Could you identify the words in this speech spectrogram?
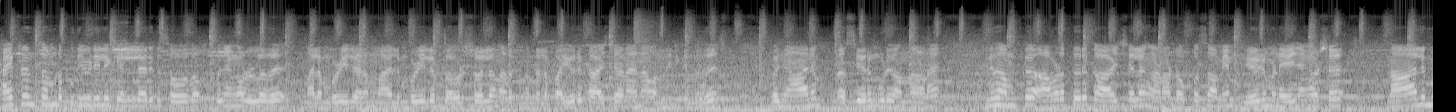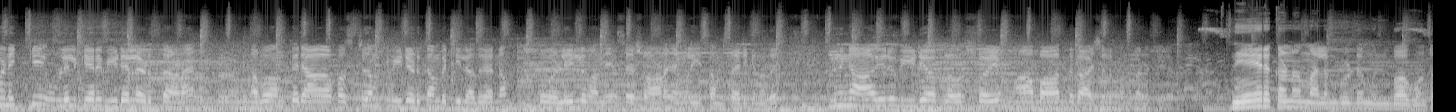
ഹായ് ഫ്രണ്ട്സ് നമ്മുടെ പുതിയ വീഡിയോയിലേക്ക് എല്ലാവർക്കും സ്വാഗതം. ഇപ്പോൾ ഞങ്ങൾ ഉള്ളത് മലമ്പുഴയിലാണ്. മലമ്പുഴയിൽ ഫ്ലവർ ഷോ എല്ലാം നടക്കുന്നുണ്ടല്ലോ. അപ്പോൾ ഈ ഒരു കാഴ്ചയാണ് കാണാനാണ് വന്നിരിക്കുന്നത്. ഇപ്പോൾ ഞാനും നസീറും കൂടി വന്നതാണ് ഇനി നമുക്ക് അവിടുത്തെ ഒരു കാഴ്ചയെല്ലാം കാണാം കേട്ടോ. അപ്പോൾ സമയം ഏഴ് മണിയായി. ഞങ്ങൾ പക്ഷേ നാല് മണിക്ക് ഉള്ളിൽ കയറി വീഡിയോ എല്ലാം എടുത്താണ്. അപ്പോൾ നമുക്ക് ഫസ്റ്റ് നമുക്ക് വീഡിയോ എടുക്കാൻ പറ്റിയില്ല. അത് കാരണം ഇപ്പോൾ വെളിയിൽ വന്നതിന് ശേഷമാണ് ഞങ്ങൾ ഈ സംസാരിക്കുന്നത്. ഇനി നിങ്ങൾ ആ ഒരു വീഡിയോ ഫ്ലവർ ഷോയും ആ ഭാഗത്തെ കാഴ്ചകളൊക്കെ ഒന്ന് കണ്ടിട്ട് വരാം നേരെ കാണുന്ന മലമ്പുഴയുടെ മുൻഭാഗം ഉണ്ട്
